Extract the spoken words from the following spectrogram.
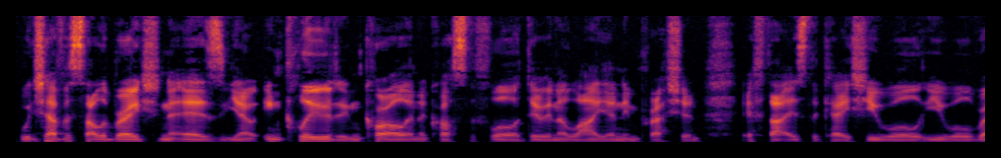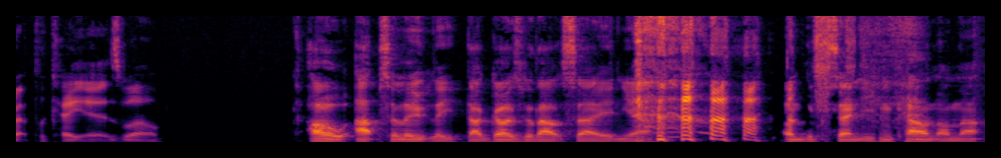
whichever celebration it is, you know, including crawling across the floor doing a lion impression? If that is the case, you will you will replicate it as well. Oh, absolutely. That goes without saying. Yeah, hundred percent. You can count on that.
